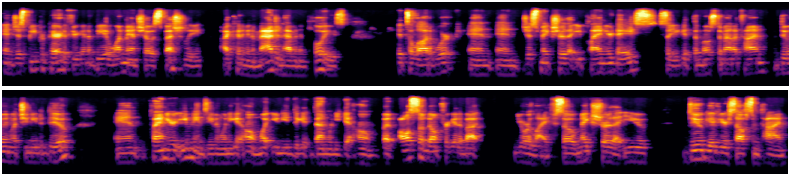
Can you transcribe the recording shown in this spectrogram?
and just be prepared if you're going to be a one-man show especially i couldn't even imagine having employees. It's a lot of work and and just make sure that you plan your days so you get the most amount of time doing what you need to do and plan your evenings even when you get home what you need to get done when you get home. But also don't forget about your life so make sure that you do give yourself some time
